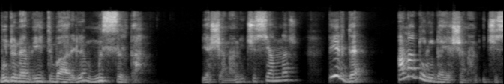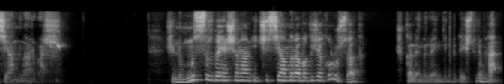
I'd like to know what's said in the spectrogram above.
Bu dönem itibariyle Mısır'da yaşanan iç isyanlar, bir de Anadolu'da yaşanan iç isyanlar var. Şimdi Mısır'da yaşanan iç isyanlara bakacak olursak, şu kalemin rengini bir değiştireyim. Ha.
